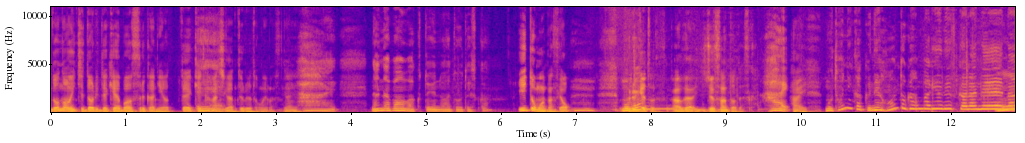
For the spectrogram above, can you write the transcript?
どの位置取りで競馬をするかによって結果が違ってくると思いますね。えー、はい7番枠というのはどうですか？いいと思いますよ。うん、フルゲートです。あ、十三頭ですか。はい。はい。もうとにかくね、本当頑張り屋ですからね、な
